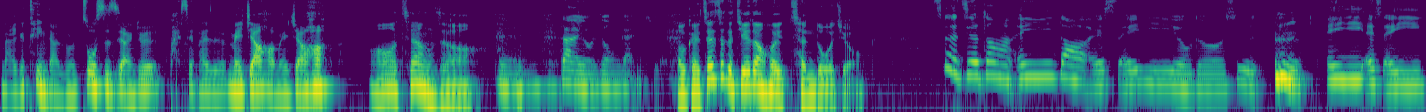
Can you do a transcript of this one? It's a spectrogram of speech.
哪一个 team 的，怎么做事这样，就是拍谁拍谁，没教好，没教好。哦这样子哦对，大概有这种感觉。，OK，在这个阶段会撑多久？这个阶段 A 一到 S A 一有的是 A 一 S A 一，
